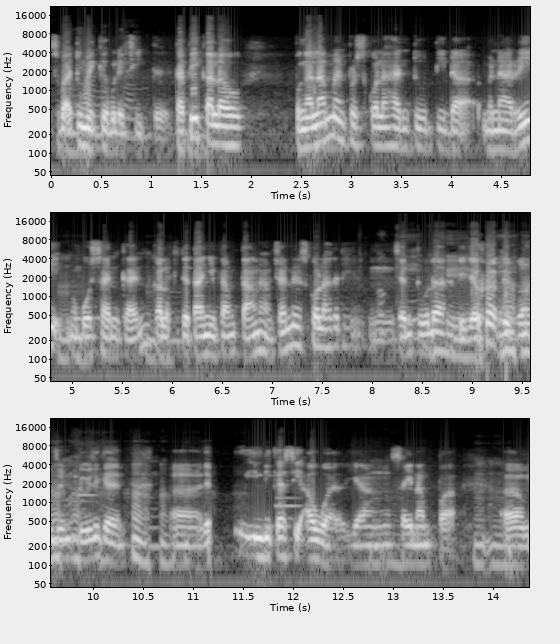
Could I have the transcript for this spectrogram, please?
sebab hmm. tu mereka boleh cerita tapi kalau pengalaman persekolahan tu tidak menarik, hmm. membosankan. Hmm. Kalau kita tanya petang-petang lah, macam mana sekolah tadi? Hmm, okay. Macam tu lah. Okay. Dia jawab dia kurang macam tu je kan. uh, jadi itu indikasi awal yang hmm. saya nampak. Hmm. Um,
